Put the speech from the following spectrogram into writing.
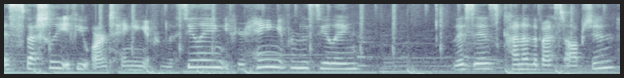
especially if you aren't hanging it from the ceiling. If you're hanging it from the ceiling, this is kind of the best option.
